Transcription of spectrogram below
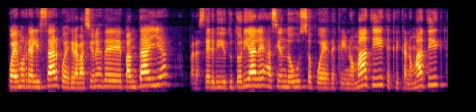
Podemos realizar pues, grabaciones de pantalla para hacer videotutoriales haciendo uso pues, de Screenomatic, Screencanomatic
